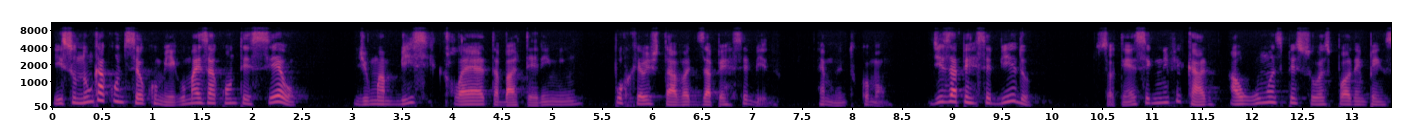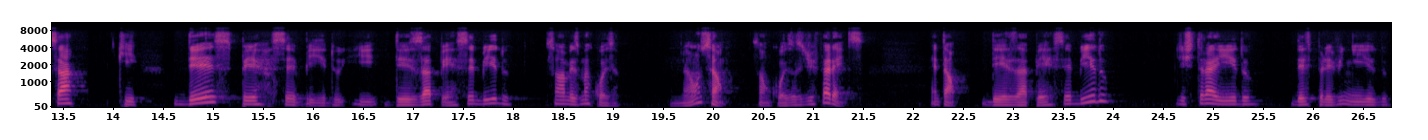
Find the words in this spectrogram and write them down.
Isso nunca aconteceu comigo, mas aconteceu de uma bicicleta bater em mim porque eu estava desapercebido. É muito comum. Desapercebido só tem esse significado. Algumas pessoas podem pensar que despercebido e desapercebido são a mesma coisa. Não são, são coisas diferentes. Então, desapercebido, distraído, desprevenido,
